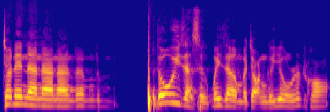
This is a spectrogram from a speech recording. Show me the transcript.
Cho nên là, là, là, là tôi giả sử bây giờ mà chọn người yêu rất khó.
